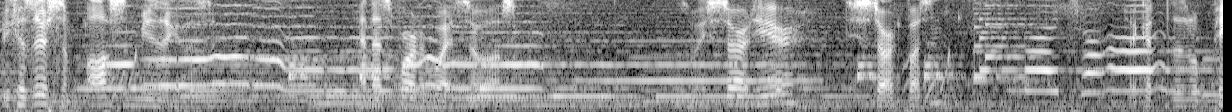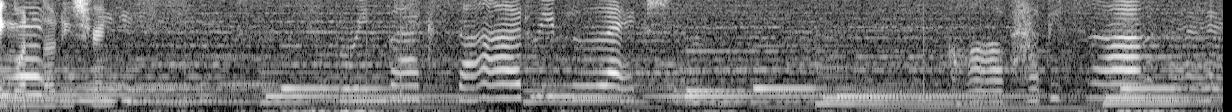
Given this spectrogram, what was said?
because there's some awesome music in this, and that's part of why it's so awesome. So we start here, the start button. I got the little penguin loading screen. Bring back sad reflections of happy times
